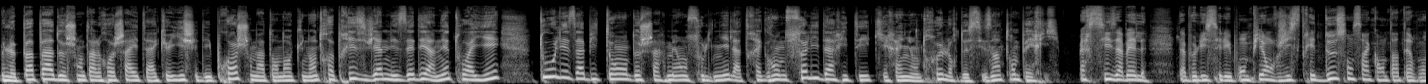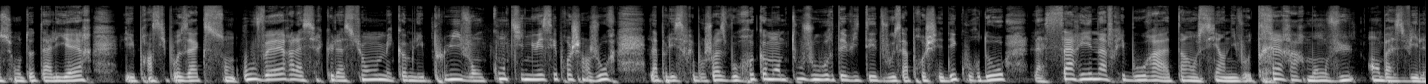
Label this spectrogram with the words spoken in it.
Le papa de Chantal Rocha a été accueilli chez des proches en attendant qu'une entreprise vienne les aider à nettoyer. Tous les habitants de Charmey ont souligné la très grande solidarité qui règne entre eux lors de ces intempéries. Merci Isabelle. La police et les pompiers ont enregistré 250 interventions au total hier. Les principaux axes sont ouverts à la circulation, mais comme les pluies vont continuer ces prochains jours, la police fribourgeoise vous recommande toujours d'éviter de vous approcher des cours d'eau. La Sarine à Fribourg a atteint aussi un niveau très rarement vu en basse ville.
